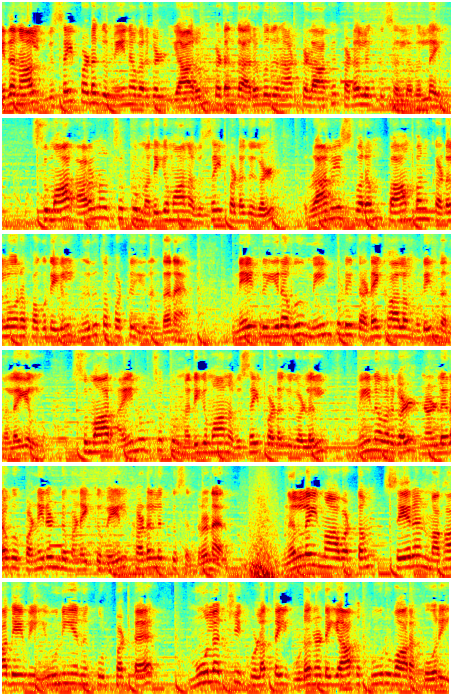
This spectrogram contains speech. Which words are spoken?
இதனால் விசைப்படகு மீனவர்கள் யாரும் கடந்த அறுபது நாட்களாக கடலுக்கு செல்லவில்லை. சுமார் அறுநூற்றுக்கும் அதிகமான விசைப்படகுகள் ராமேஸ்வரம் பாம்பன் கடலோர பகுதியில் நிறுத்தப்பட்டு இருந்தன. நேற்று இரவு மீன்பிடி தடைக்காலம் முடிந்த நிலையில் சுமார் ஐநூற்றுக்கும் அதிகமான விசைப்படகுகளில் மீனவர்கள் நள்ளிரவு பனிரெண்டு மணிக்கு மேல் கடலுக்கு சென்றனர். நெல்லை மாவட்டம் சேரன் மகாதேவி யூனியனுக்கு உட்பட்ட மூலச்சி குளத்தை உடனடியாக தூர்வார கோரி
